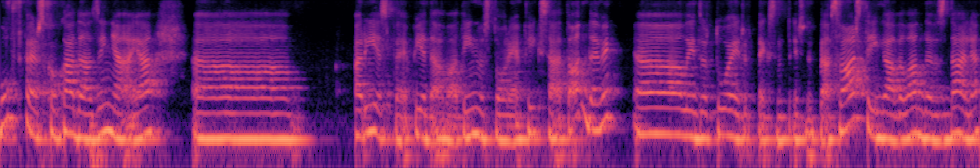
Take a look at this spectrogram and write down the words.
buferis kaut kādā ziņā. Ja, ar iespēju piedāvāt investoriem fiksētu atdevi. Līdz ar to ir, teiksim, ir tā svārstīgā vēl atdeves daļa,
